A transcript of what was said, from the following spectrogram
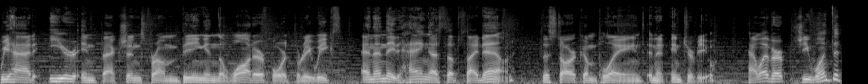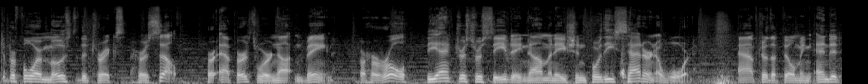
We had ear infections from being in the water for three weeks, and then they'd hang us upside down, the star complained in an interview. However, she wanted to perform most of the tricks herself. Her efforts were not in vain. For her role, the actress received a nomination for the Saturn Award. After the filming ended,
